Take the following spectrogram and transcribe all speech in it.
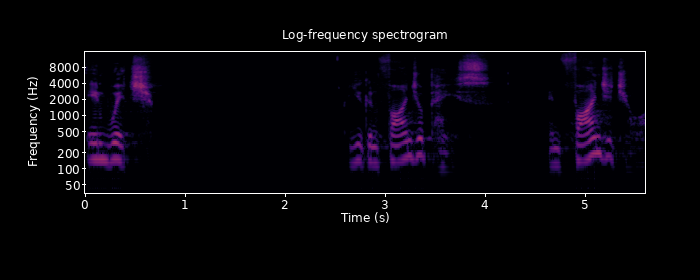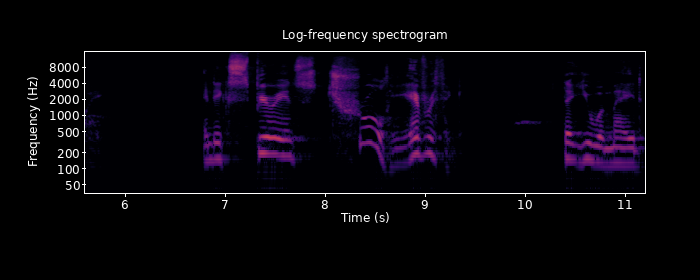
in which you can find your peace and find your joy and experience truly everything that you were made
